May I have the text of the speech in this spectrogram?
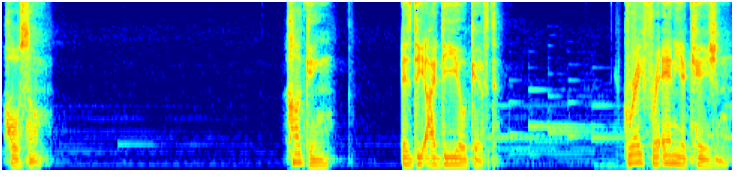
wholesome. Hugging is the ideal gift. Great for any occasion.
